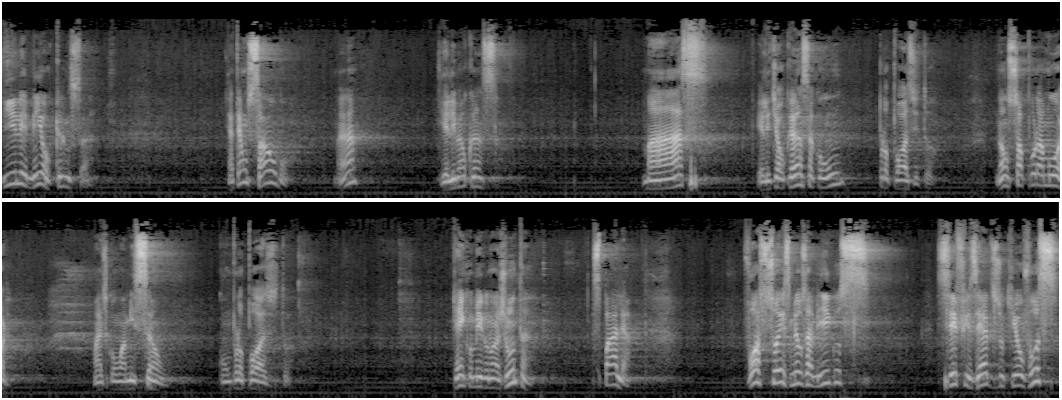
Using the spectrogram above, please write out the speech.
e ele me alcança. É até um salmo, né? E ele me alcança. Mas ele te alcança com um propósito, não só por amor, mas com uma missão, com um propósito. Quem comigo não ajunta? Espalha. Vós sois meus amigos, se fizerdes o que eu vos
